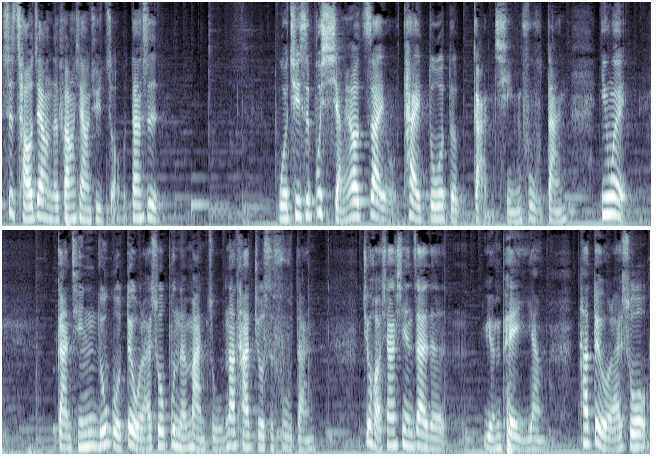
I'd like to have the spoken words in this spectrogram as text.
是朝这样的方向去走，但是我其实不想要再有太多的感情负担，因为感情如果对我来说不能满足，那它就是负担，就好像现在的原配一样。他对我来说，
